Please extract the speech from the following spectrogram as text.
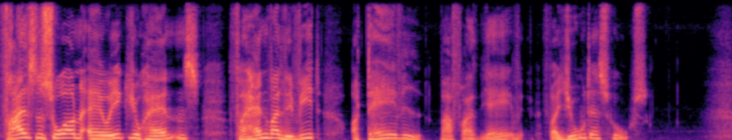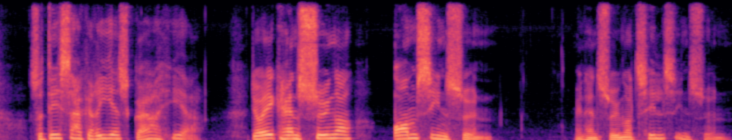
Frelsens ord er jo ikke Johannes, for han var levit, og David var fra, ja, fra Judas hus. Så det Zakarias gør her, det var ikke, at han synger om sin søn, men han synger til sin søn.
